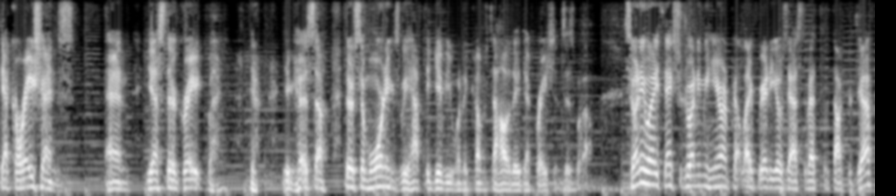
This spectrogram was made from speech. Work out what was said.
decorations. And yes, they're great, but there's some warnings we have to give you when it comes to holiday decorations as well. So anyway, thanks for joining me here on Pet Life Radio's Ask the Vet with Dr. Jeff.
